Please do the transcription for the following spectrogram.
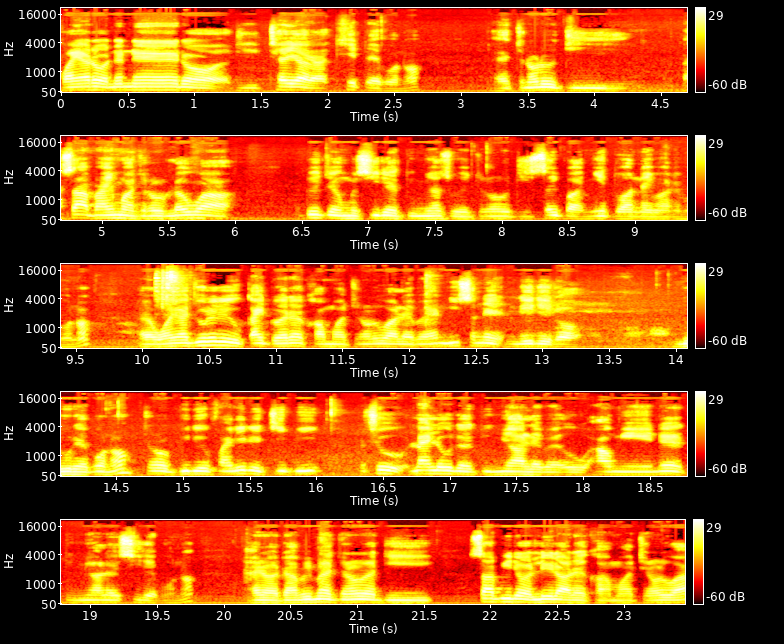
coin ကတော့နည်းနည်းတော့ဒီထည့်ရတာခစ်တယ်ပေါ့နော်အဲကျွန်တော်တို့ဒီအစပိုင်းမှာကျွန်တော်တို့လောက်အ တွေ့အကြုံမရှိတဲ့သူများဆိုရင်ကျွန်တော်တို့ဒီစိတ်ပါညစ်သွားနိုင်ပါတယ်ပေါ့နော်အဲဝါယာကျိုးလေးတွေကိုကြိုက်တွဲတဲ့အခါမှာကျွန်တော်တို့ကလည်းပဲနီးစနစ်လေးတွေတော့လိုတယ်ပေါ့နော်ကျွန်တော်ဗီဒီယိုဖိုင်လေးတွေကြည့်ပြီးတချို့လိုက်လို့တဲ့သူများလည်းပဲဟိုအောင်မြင်တဲ့သူများလည်းရှိတယ်ပေါ့နော်အဲ့တော့ဒါပေမဲ့ကျွန်တော်တို့ကဒီစပြီးတော့လေ့လာတဲ့အခါမှာကျွန်တော်တို့က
